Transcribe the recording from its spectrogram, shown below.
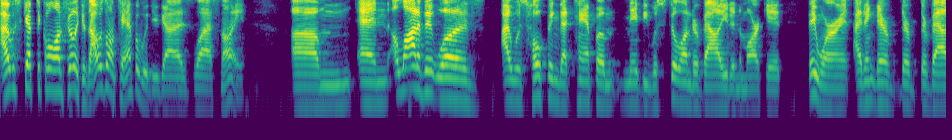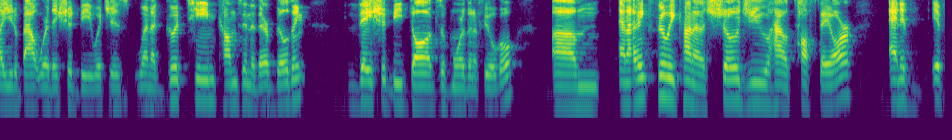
I was skeptical on Philly because I was on Tampa with you guys last night, um, and a lot of it was I was hoping that Tampa maybe was still undervalued in the market they weren't. I think they're they're they're valued about where they should be, which is when a good team comes into their building, they should be dogs of more than a field goal. Um, and I think Philly kind of showed you how tough they are. And if if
